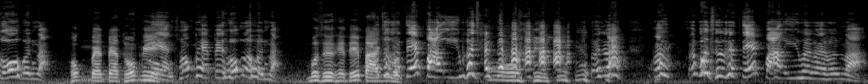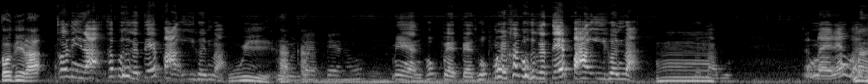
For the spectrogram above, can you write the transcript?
ตัวเพิ่นบ่าหกแปดแปดหกนี่แม่นสองแปดแปดหกแล้วเพิ่นบ่าบ่ถือให้เตะปากถืกี่อบ่กระเตะปากอีกว่าจังโอ้ย เพิ่นว่าก็บ่ถือกระเตะปากอีกเพิ่นว่าเพิ่นว่าตัวนี้ละก็นี่ละถ้าบ่ถือกระเตะปากอีกเพิ่นว่าอุ้ยครับคแปรับดแปดหกแม่นหกแปดแปดหกไม่ค่อยบ่ถือกระเตะปากอีกเพิ่นว่าอืเพิ่นมว่านี่ จังไดแล้วมา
